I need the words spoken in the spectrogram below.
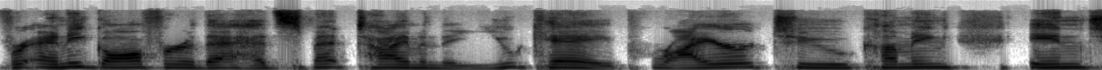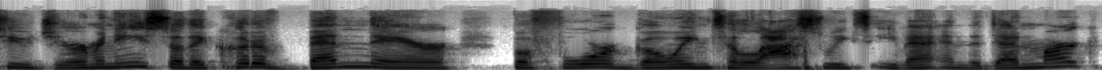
for any golfer that had spent time in the UK prior to coming into Germany. So they could have been there before going to last week's event in the Denmark,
